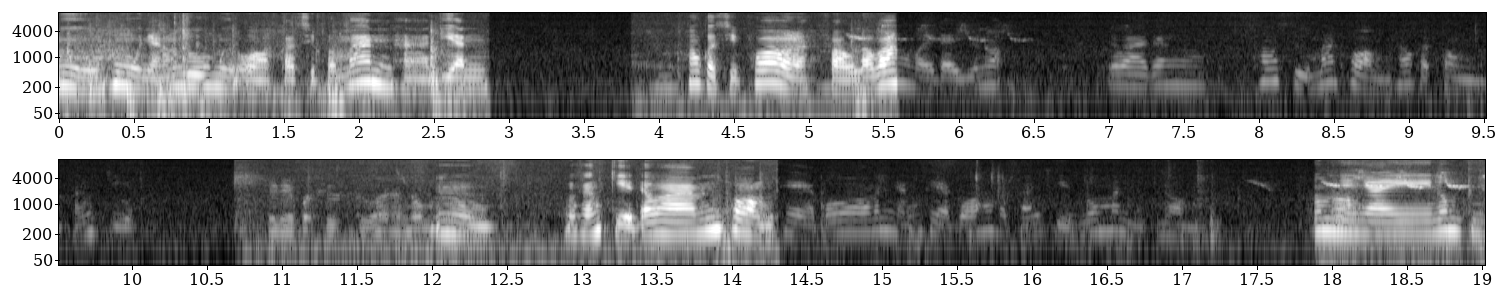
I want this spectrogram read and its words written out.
มือหูหยังอยู่มือออกก็สิประมาณหาเดือนเฮาก็สิพ่อเฝ้าระวังไว้ได้อยู่เนาะแต่ว่าจังเฮาซื้อมาท้องเฮาก็ต้องสังเกตเดี๋ยวก็ถือตัวนะนมอืมมันสังเกตเอาว่ามันท้องแผ่บ่มันหยังแผ่บ่เฮาก็สังเกตนมมันน่ะพี่น้องนมใหญ่ๆนมตึง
